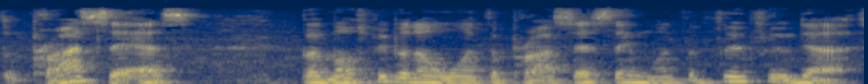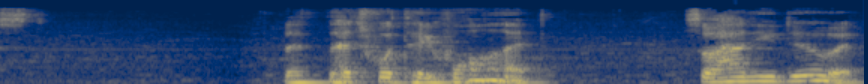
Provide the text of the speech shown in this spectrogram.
the process, but most people don't want the process, they want the foo foo dust. That, that's what they want. So, how do you do it?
